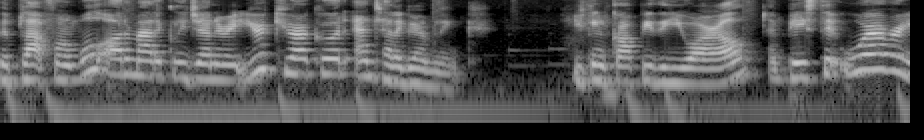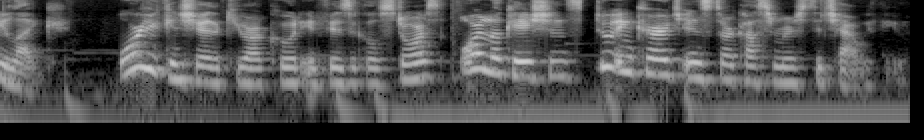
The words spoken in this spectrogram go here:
The platform will automatically generate your QR code and Telegram link. You can copy the URL and paste it wherever you like. Or you can share the QR code in physical stores or locations to encourage in store customers to chat with you.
